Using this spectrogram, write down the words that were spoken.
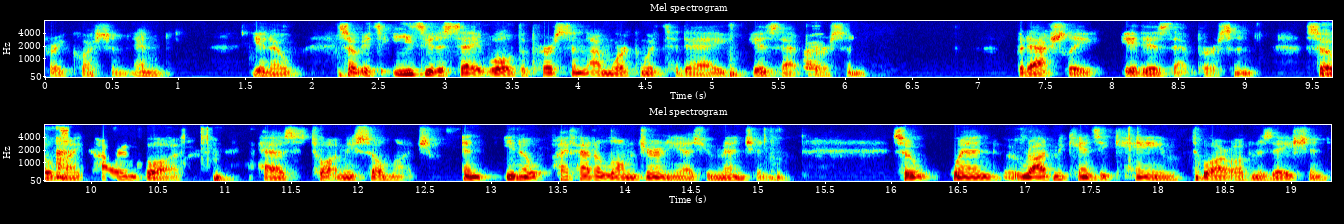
great question. And, you know, so it's easy to say, well, the person I'm working with today is that right. person but actually it is that person. So my current boss has taught me so much. And, you know, I've had a long journey, as you mentioned. So when Rod MacKenzie came to our organization,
